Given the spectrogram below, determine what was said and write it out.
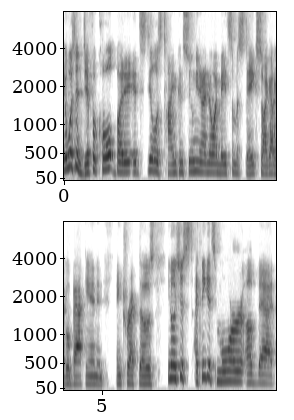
it wasn't difficult, but it, it, still is time consuming. And I know I made some mistakes, so I got to go back in and and correct those. You know, it's just I think it's more of that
